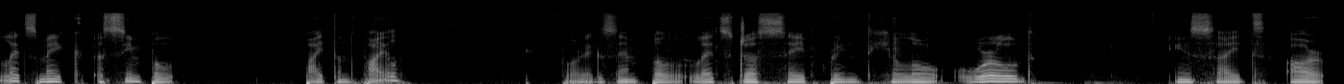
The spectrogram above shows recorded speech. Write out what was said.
let's make a simple Python file. For example let's just say print hello world inside our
